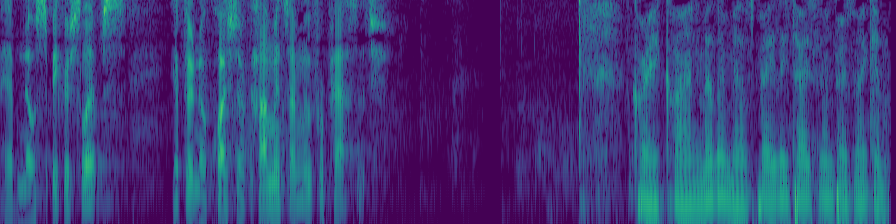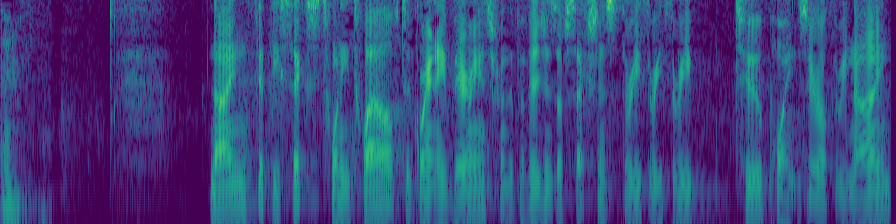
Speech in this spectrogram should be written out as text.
I have no speaker slips. If there are no questions or comments, I move for passage. Craig Klein Miller, Mills Paley Tyson, President Ginther. 956-2012 to grant a variance from the provisions of sections 3332.039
